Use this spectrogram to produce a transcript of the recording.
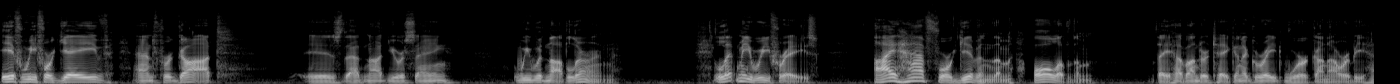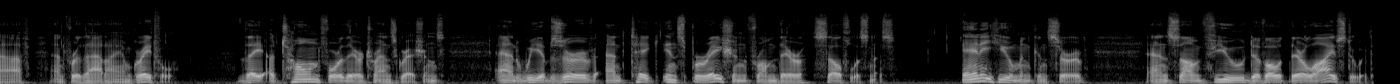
If we forgave and forgot, is that not your saying? We would not learn. Let me rephrase I have forgiven them, all of them, they have undertaken a great work on our behalf, and for that I am grateful. They atone for their transgressions, and we observe and take inspiration from their selflessness. Any human can serve, and some few devote their lives to it.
